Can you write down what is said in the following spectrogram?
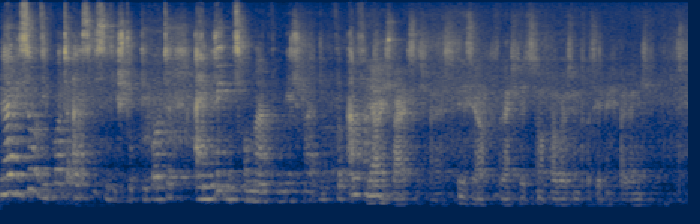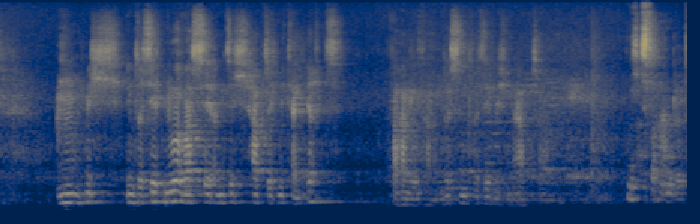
Na, wieso? Sie wollte alles wissen, die Stuck. Die wollte einen Lebensroman von mir schreiben. Von Anfang ja, an. Ja, ich weiß, ich weiß. Es ja auch vielleicht jetzt noch, aber es interessiert mich leider nicht. Mich interessiert nur, was Sie an sich hauptsächlich mit Herrn Irrt verhandelt haben. Das interessiert mich in Hauptsache. Nichts verhandelt.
